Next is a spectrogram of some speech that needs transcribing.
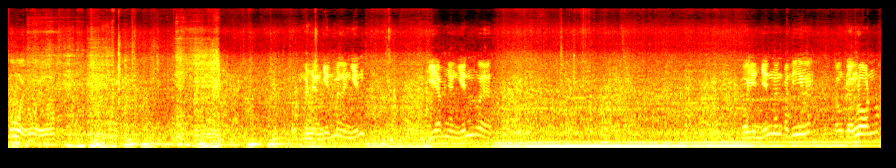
โอ้ยโอ้ยโอ้ยมันยังเย็นมันยังเย็นเกียร์มันยังเย็นด้วยพอ เย็นๆมันปนี้เลยต้องเสียงร้อนเนอะ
